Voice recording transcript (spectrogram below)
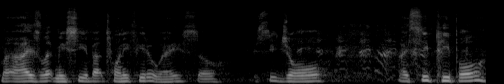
my eyes let me see about 20 feet away. So I see Joel, I see people.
